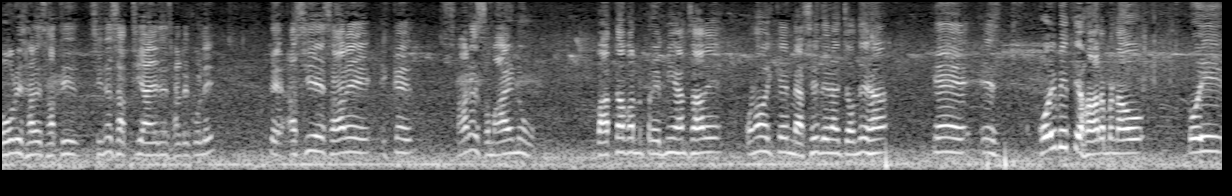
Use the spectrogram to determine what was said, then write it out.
ਹੋਰ ਵੀ ਸਾਡੇ ਸਾਥੀ ਸੀਨੀਅਰ ਸਾਥੀ ਆਏ ਨੇ ਸਾਡੇ ਕੋਲੇ। ਤੇ ਅਸੀਂ ਇਹ ਸਾਰੇ ਇੱਕ ਸਾਰੇ ਸਮਾਜ ਨੂੰ ਵਾਤਾਵਰਨ ਪ੍ਰੇਮੀ ਹਨ ਸਾਰੇ। ਉਹਨਾਂ ਨੂੰ ਇੱਕ ਮੈਸੇਜ ਦੇਣਾ ਚਾਹੁੰਦੇ ਹਾਂ ਕਿ ਇਸ ਕੋਈ ਵੀ ਤਿਉਹਾਰ ਮਨਾਓ ਕੋਈ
